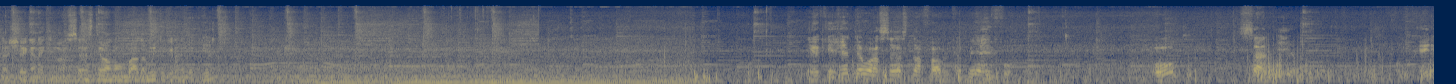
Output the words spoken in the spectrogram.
Tá chegando aqui no acesso, tem uma lombada muito grande aqui. E aqui gente tem o acesso da fábrica BR Full. Ou Sadia. Ok?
